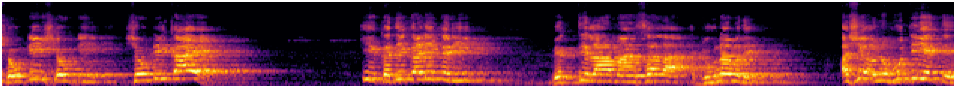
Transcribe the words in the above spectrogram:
शेवटी शेवटी शेवटी काय आहे? की कधी काळी तरी व्यक्तीला माणसाला जीवनामध्ये अशी अनुभूती येते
